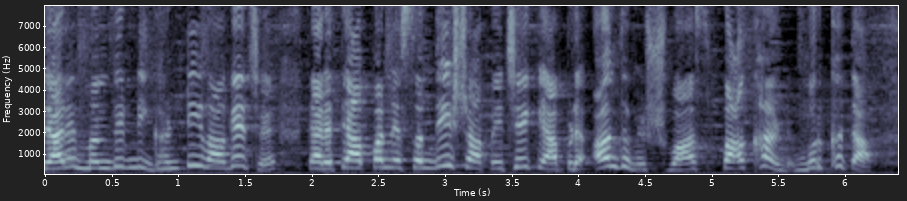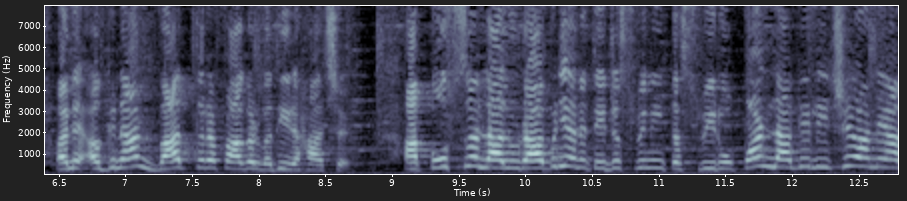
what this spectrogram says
જ્યારે મંદિરની ઘંટી વાગે છે, ત્યારે તે આપણને સંદેશ આપે છે કે આપણે અંધવિશ્વાસ, પાખંડ, મૂર્ખતા અને અજ્ઞાનવાદ તરફ આગળ વધી રહ્યા છે. આ પોસ્ટર લાલુ રાબડી અને તેજસ્વીની તસવીરો પણ લાગેલી છે અને આ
